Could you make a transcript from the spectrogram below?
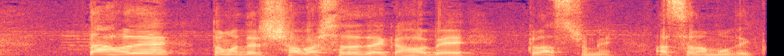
তাহলে তোমাদের সবার সাথে দেখা হবে ক্লাসরুমে আসসালামু আলাইকুম।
